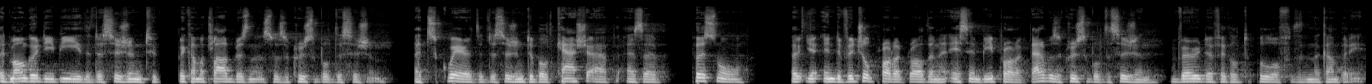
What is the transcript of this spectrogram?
At MongoDB, the decision to become a cloud business was a crucible decision. At Square, the decision to build Cash App as a personal uh, individual product rather than an SMB product, that was a crucible decision, very difficult to pull off within the company.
